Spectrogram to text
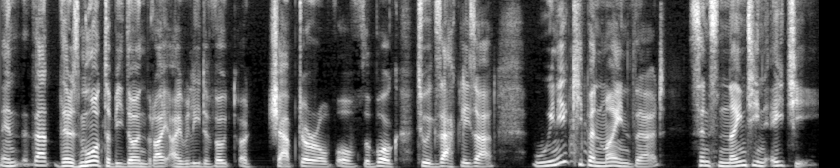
and that there's more to be done. But I, I really devote a chapter of, of the book to exactly that. We need to keep in mind that since 1980,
